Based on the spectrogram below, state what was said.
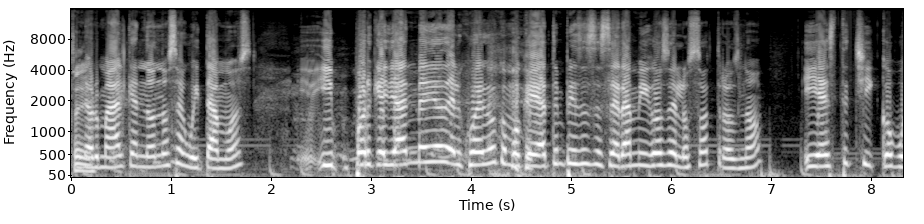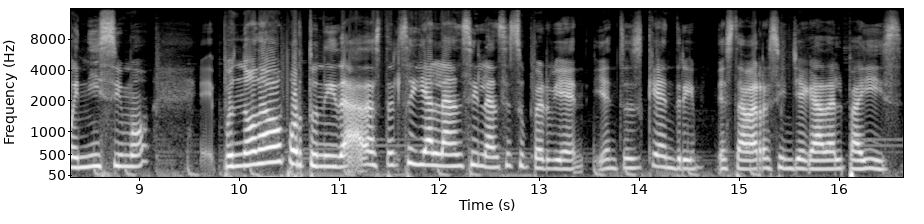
Sí. normal, que no nos agüitamos. Y, porque ya en medio del juego como que ya te empiezas a hacer amigos de los otros, ¿no? Y este chico buenísimo, eh, pues no da oportunidad, hasta él seguía lance y lance súper bien. Y entonces Kendry estaba recién llegada al país,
